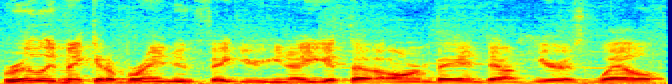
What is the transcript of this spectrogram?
really make it a brand new figure. You know, you get the armband down here as well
